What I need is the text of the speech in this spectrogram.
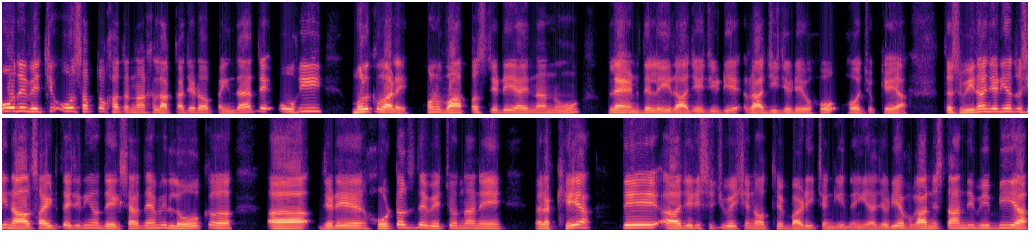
ਉਹਦੇ ਵਿੱਚ ਉਹ ਸਭ ਤੋਂ ਖਤਰਨਾਕ ਇਲਾਕਾ ਜਿਹੜਾ ਉਹ ਪੈਂਦਾ ਹੈ ਤੇ ਉਹੀ ਮੁਲਕ ਵਾਲੇ ਹੁਣ ਵਾਪਸ ਜਿਹੜੇ ਆ ਇਹਨਾਂ ਨੂੰ ਲੈਣ ਦੇ ਲਈ ਰਾਜੇ ਜਿਹੜੇ ਰਾਜੀ ਜਿਹੜੇ ਉਹ ਹੋ ਚੁੱਕੇ ਆ। ਤਸਵੀਰਾਂ ਜਿਹੜੀਆਂ ਤੁਸੀਂ ਨਾਲ ਸਾਈਡ ਤੇ ਜਿਹੜੀਆਂ ਉਹ ਦੇਖ ਸਕਦੇ ਆ ਵੀ ਲੋਕ ਅ, ਜਿਹੜੇ ਹੋਟਲਸ ਦੇ ਵਿੱਚ ਉਹਨਾਂ ਨੇ ਰੱਖੇ ਆ ਤੇ ਜਿਹੜੀ ਸਿਚੁਏਸ਼ਨ ਆ ਉੱਥੇ ਬੜੀ ਚੰਗੀ ਨਹੀਂ ਆ। ਜਿਹੜੀ ਅਫਗਾਨਿਸਤਾਨ ਦੀ ਬੀਬੀ ਆ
